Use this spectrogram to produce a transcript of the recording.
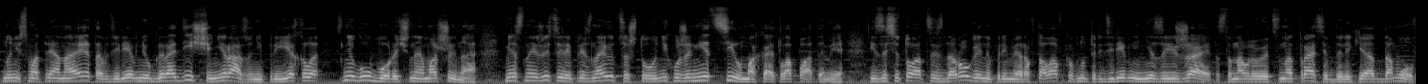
Но несмотря на это, в деревню Городище ни разу не приехала снегоуборочная машина. Местные жители признаются, что у них уже нет сил махать лопатами. Из-за ситуации с дорогой, например, автолавка внутрь деревни не заезжает, останавливается на трассе вдалеке от домов.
